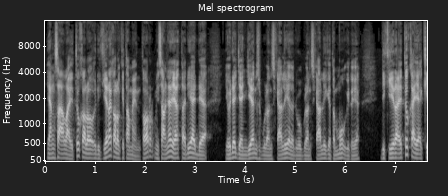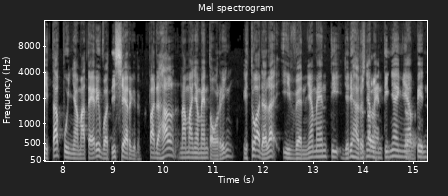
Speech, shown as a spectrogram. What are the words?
Yang salah itu kalau dikira kalau kita mentor, misalnya ya tadi ada ya udah janjian sebulan sekali atau dua bulan sekali ketemu gitu ya. Dikira itu kayak kita punya materi buat di share gitu. Padahal namanya mentoring itu adalah eventnya menti. Jadi harusnya Betul. mentinya yang nyiapin.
